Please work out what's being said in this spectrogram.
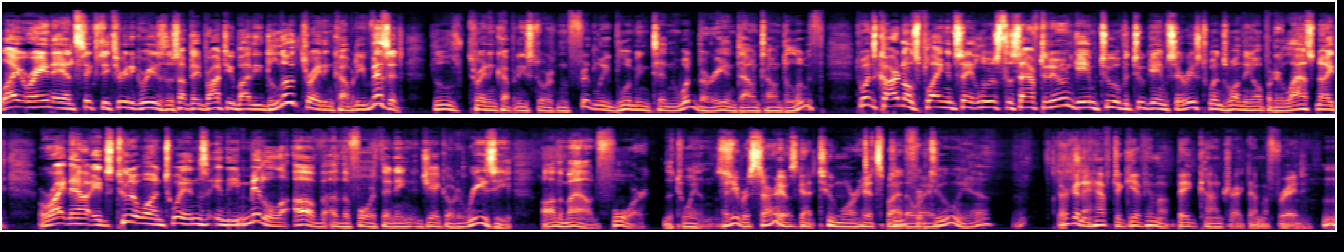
Light rain and 63 degrees. This update brought to you by the Duluth Trading Company. Visit Duluth Trading Company stores in Fridley, Bloomington, Woodbury, and downtown Duluth. Twins Cardinals playing in St. Louis this afternoon. Game two of a two game series. Twins won the opener last night. Right now, it's two to one Twins in the middle of the fourth inning. Jake Odorizzi on the mound for the Twins. Eddie Rosario's got two more hits, by two the for way. two, yeah. They're going to have to give him a big contract, I'm afraid. Mm-hmm.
